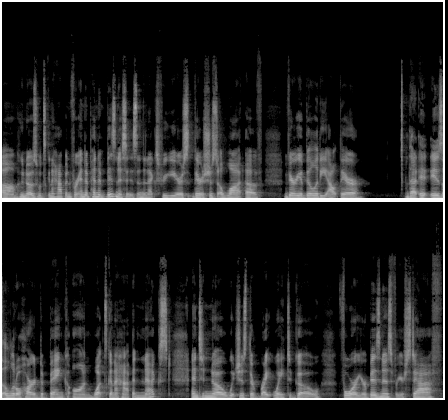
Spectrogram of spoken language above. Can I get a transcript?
Um, who knows what's going to happen for independent businesses in the next few years? There's just a lot of variability out there that it is a little hard to bank on what's going to happen next and to know which is the right way to go for your business, for your staff,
